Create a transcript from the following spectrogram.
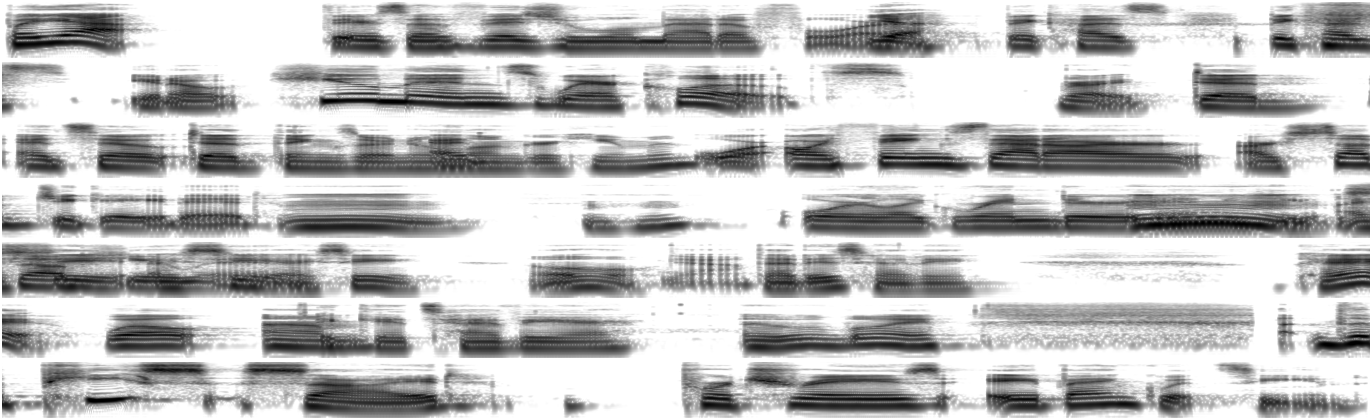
But yeah, there's a visual metaphor. Yeah. Because because, you know, humans wear clothes. right, dead And so dead things are no And- longer human. or or things that are are subjugated Mm. Mm-hmm. or like rendered in Mm, I see. I see. I see. Oh, Yeah. that is heavy. Okay. Well, um, it gets heavier. Oh boy. The peace side portrays a banquet scene.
